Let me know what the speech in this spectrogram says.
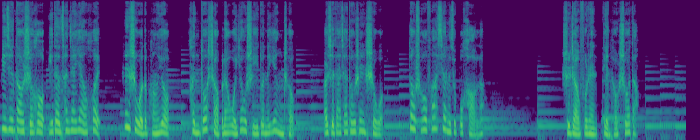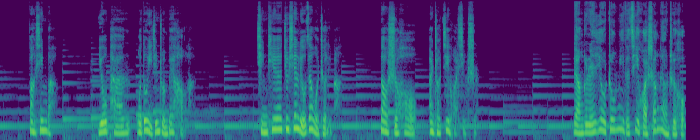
毕竟到时候一旦参加宴会，认识我的朋友很多，少不了我又是一顿的应酬，而且大家都认识我，到时候发现了就不好了。师长夫人点头说道：“放心吧，U 盘我都已经准备好了，请帖就先留在我这里吧，到时候按照计划行事。”两个人又周密的计划商量之后，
